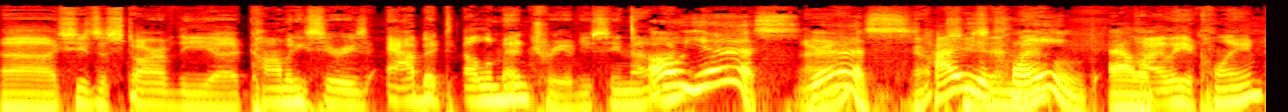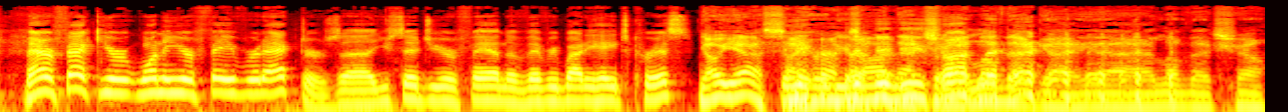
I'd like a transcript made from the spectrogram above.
Uh, she's a star of the uh, comedy series Abbott Elementary. Have you seen that? Oh one? yes, All right. yes, Yep, highly acclaimed. Alan. Highly acclaimed. Matter of fact, you're one of your favorite actors. Uh, you said you're a fan of Everybody Hates Chris. Oh yes, I heard he's on that He's show. I love that. that guy. Yeah, I love that show.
